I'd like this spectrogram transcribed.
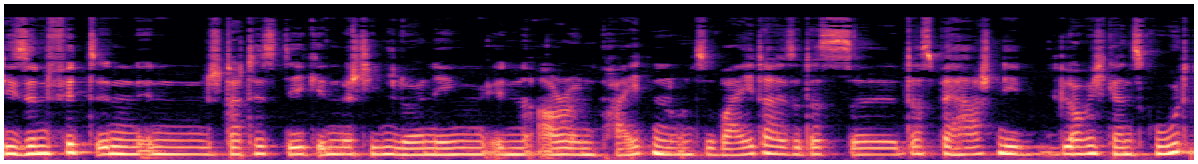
die sind fit in, in Statistik, in Machine Learning, in R und Python und so weiter. Also das, äh, das beherrschen die, glaube ich, ganz gut.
